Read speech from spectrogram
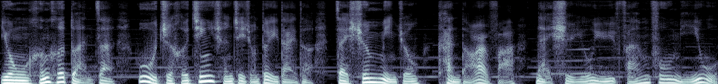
永恒和短暂，物质和精神这种对待的，在生命中看到二法，乃是由于凡夫迷悟。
